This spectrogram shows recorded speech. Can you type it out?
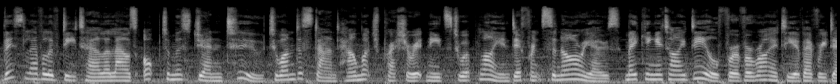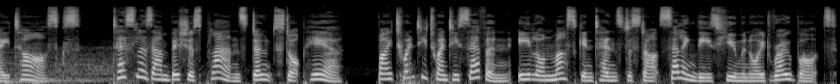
This level of detail allows Optimus Gen 2 to understand how much pressure it needs to apply in different scenarios, making it ideal for a variety of everyday tasks. Tesla's ambitious plans don't stop here. By 2027, Elon Musk intends to start selling these humanoid robots,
